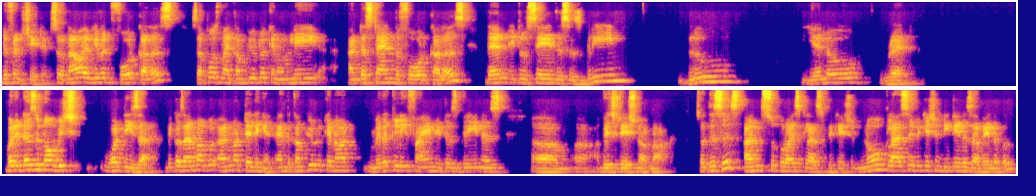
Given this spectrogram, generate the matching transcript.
differentiate it. So now I've given four colors. Suppose my computer can only understand the four colors, then it will say this is green, blue, yellow, red. But it doesn't know which what these are because I'm not I'm not telling it, and the computer cannot miraculously find it is green as um, uh, vegetation or not. So this is unsupervised classification. No classification detail is available.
